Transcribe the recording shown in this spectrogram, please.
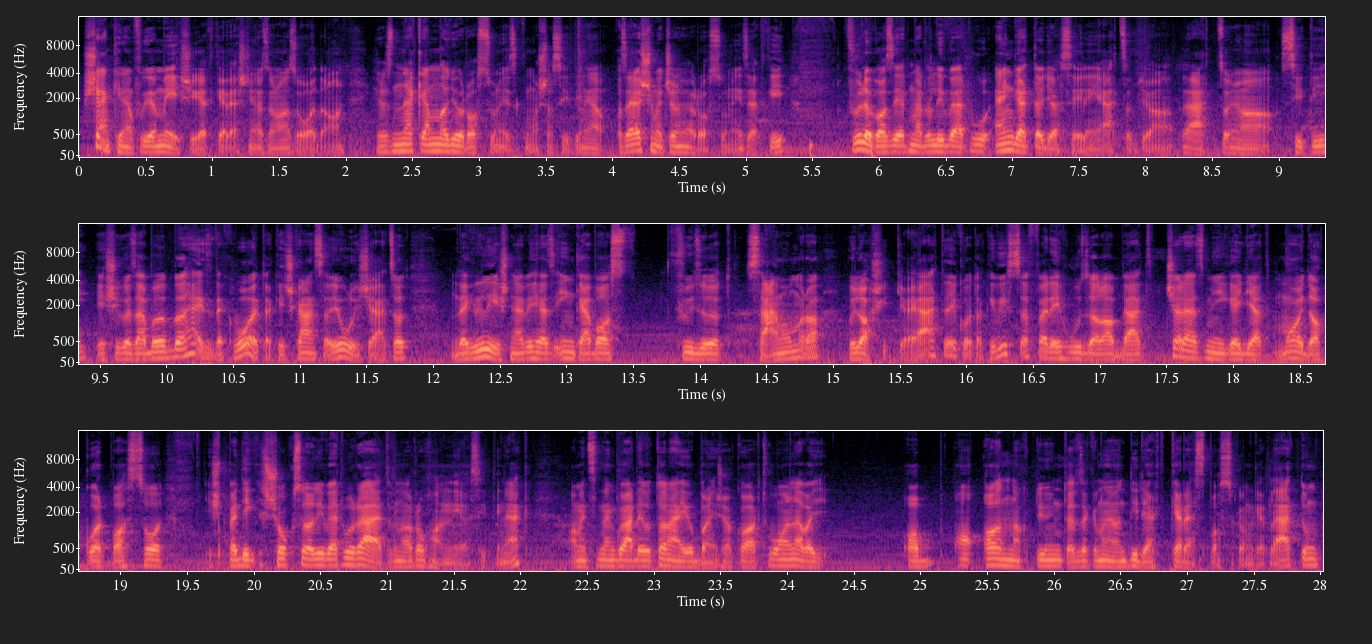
senki nem fogja mélységet keresni azon az oldalon. És ez nekem nagyon rosszul néz ki most a city -nél. Az első meccs nagyon rosszul nézett ki, főleg azért, mert a Liverpool engedte, hogy a szélén játszott a, játszon a City, és igazából ebből helyzetek voltak, és Cancelo jól is játszott, de Grealish nevéhez inkább azt fűződött számomra, hogy lassítja a játékot, aki visszafelé húzza a labdát, cselez még egyet, majd akkor passzol, és pedig sokszor a Liverpool rá lehet volna rohanni a Citynek, amit szerintem Guardiola talán jobban is akart volna, vagy a, a, annak tűnt, ezek nagyon direkt keresztpasszok, amiket láttunk,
